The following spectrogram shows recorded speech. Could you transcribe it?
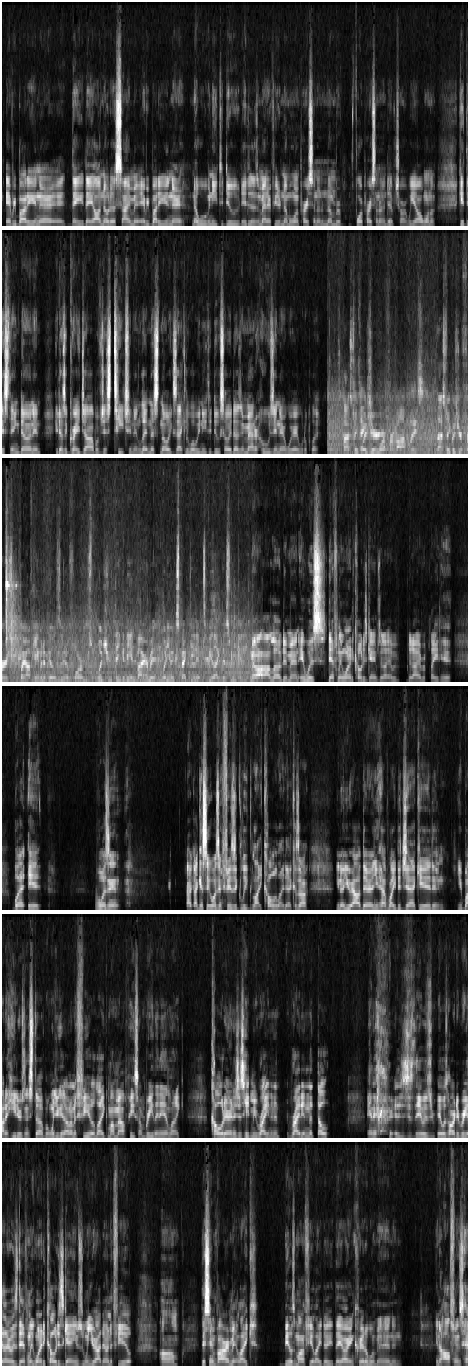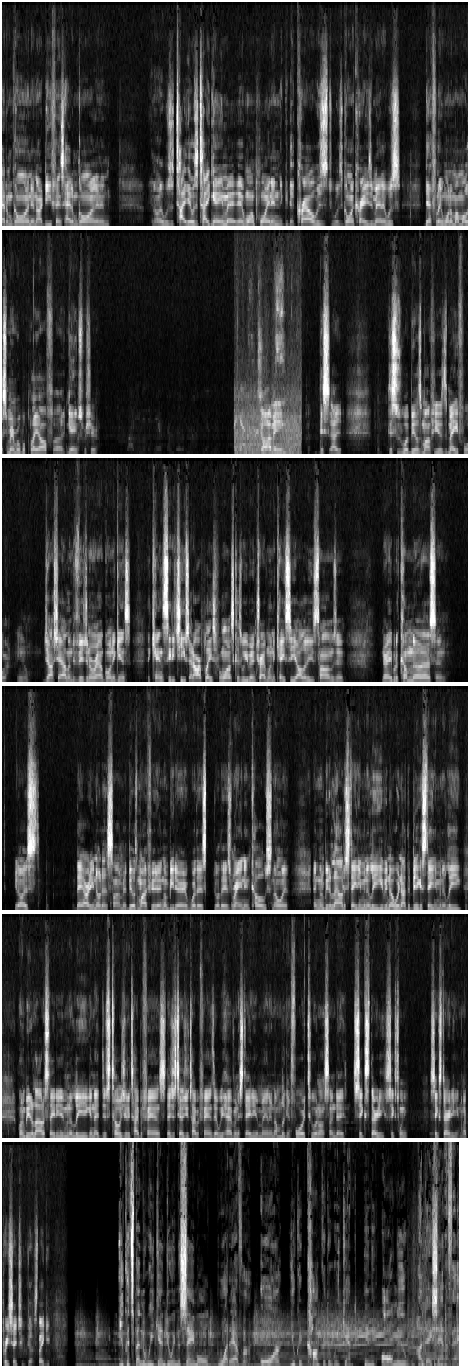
everybody in there, eh, they, they all know the assignment. Everybody in there know what we need to do. It doesn't matter if you're the number one person or the number four person on the depth chart. We all want to get this thing done, and he does a great job of just teaching and letting us know exactly what we need to do. So it doesn't matter who's in there, we're able to play. Last week was your more for Von, please. Last week was your first playoff game in a Bills uniforms. What did you think of the environment, and what are you expecting it to be like this weekend? No, I, I loved it, man. It was definitely one of the coldest games that I ever that I ever played here, but it wasn't. I, I guess it wasn't physically like cold like that because I, you know, you're out there and you have like the jacket and you buy the heaters and stuff. But when you get out on the field, like my mouthpiece, I'm breathing in like cold air and it just hit me right in the, right in the throat. And it, it was just it was it was hard to breathe. It was definitely one of the coldest games when you're out there on the field. Um, this environment, like Bills Mafia, like they they are incredible, man. And you know, offense had them going, and our defense had them going, and you know, it was a tight it was a tight game at, at one point, and the, the crowd was was going crazy, man. It was definitely one of my most memorable playoff uh, games for sure. Why do you need to hear from Bills Mafia So I mean, this I, this is what Bills Mafia is made for, you know. Josh Allen division around going against the Kansas City Chiefs at our place for once because we've been traveling to KC all of these times and they're able to come to us and you know it's they already know the assignment. Bills Mafia, they're to be there whether it's whether it's raining, cold, snowing. They're to be the loudest stadium in the league. Even though we're not the biggest stadium in the league, we're to be the loudest stadium in the league, and that just tells you the type of fans. That just tells you the type of fans that we have in the stadium, man. And I'm looking forward to it on Sunday, 6:30, 6:20, 6:30. And I appreciate you guys. Thank you. You could spend the weekend doing the same old whatever, or you could conquer the weekend in the all-new Hyundai Santa Fe.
